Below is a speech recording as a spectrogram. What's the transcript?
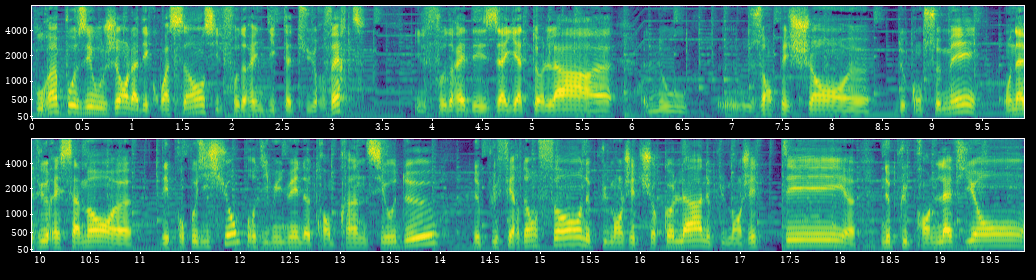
Pour imposer aux gens la décroissance, il faudrait une dictature verte, il faudrait des ayatollahs euh, nous euh, empêchant euh, de consommer. On a vu récemment des propositions pour diminuer notre empreinte CO2, ne plus faire d'enfants, ne plus manger de chocolat, ne plus manger de thé, ne plus prendre l'avion,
